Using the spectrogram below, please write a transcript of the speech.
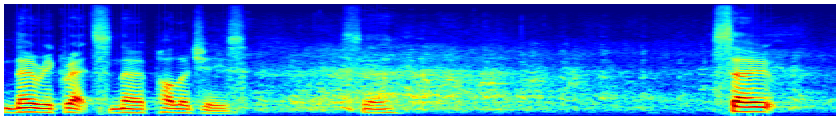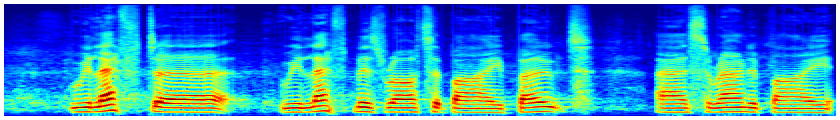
no regrets, and no apologies. so, so we left, uh, we left Misrata by boat, uh, surrounded by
